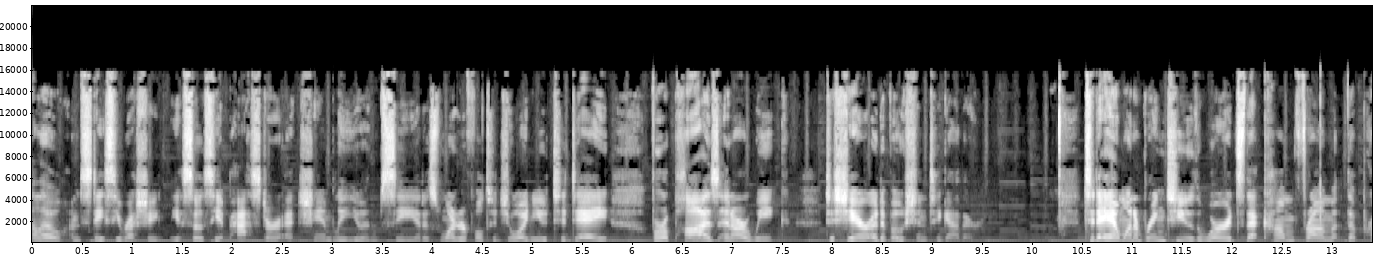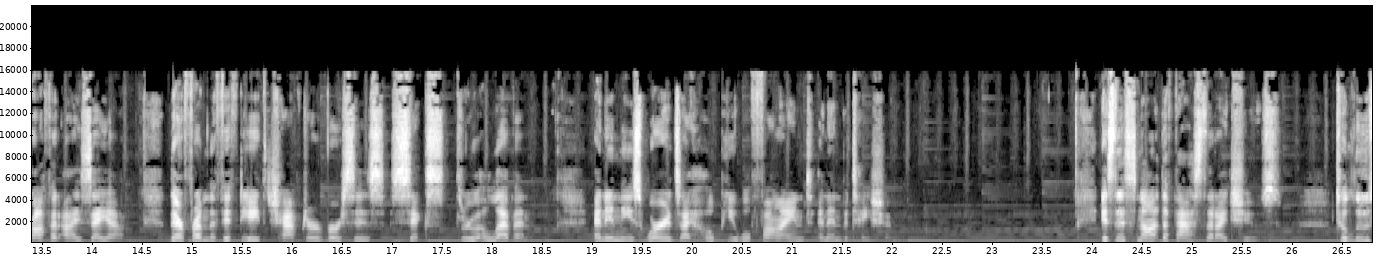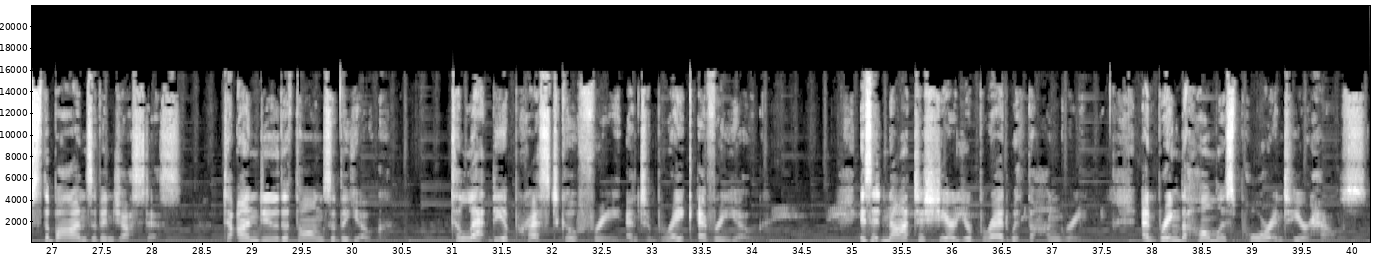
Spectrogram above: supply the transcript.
Hello, I'm Stacey Rushing, the Associate Pastor at Chamblee UMC. It is wonderful to join you today for a pause in our week to share a devotion together. Today, I want to bring to you the words that come from the prophet Isaiah. They're from the 58th chapter, verses 6 through 11. And in these words, I hope you will find an invitation. Is this not the fast that I choose? To loose the bonds of injustice, to undo the thongs of the yoke, to let the oppressed go free, and to break every yoke? Is it not to share your bread with the hungry, and bring the homeless poor into your house?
